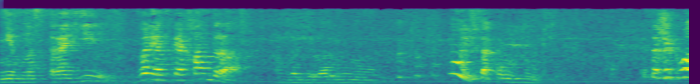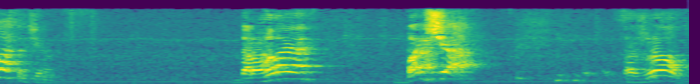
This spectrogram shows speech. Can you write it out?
не в настроении, дворянская хандра овладела мной. Ну и в таком духе. Это же классно, чем. Дорогая, борща! сожрал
